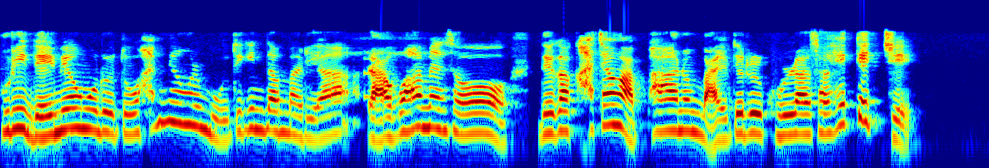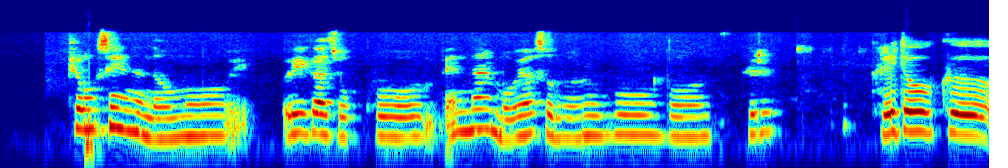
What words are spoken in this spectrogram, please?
우리 네 명으로도 한 명을 못 이긴단 말이야. 라고 하면서 내가 가장 아파하는 말들을 골라서 했겠지. 평소에는 너무 의가 좋고, 맨날 모여서 놀고, 뭐, 그렇, 그래도 그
